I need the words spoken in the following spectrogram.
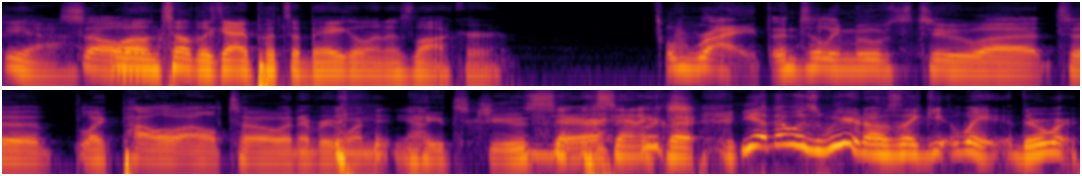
Yeah. So- well, until the guy puts a bagel in his locker. Right until he moves to uh to like Palo Alto and everyone Yeah. hates Jews there. Santa which- Clara. Yeah, that was weird. I was like, wait, there were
